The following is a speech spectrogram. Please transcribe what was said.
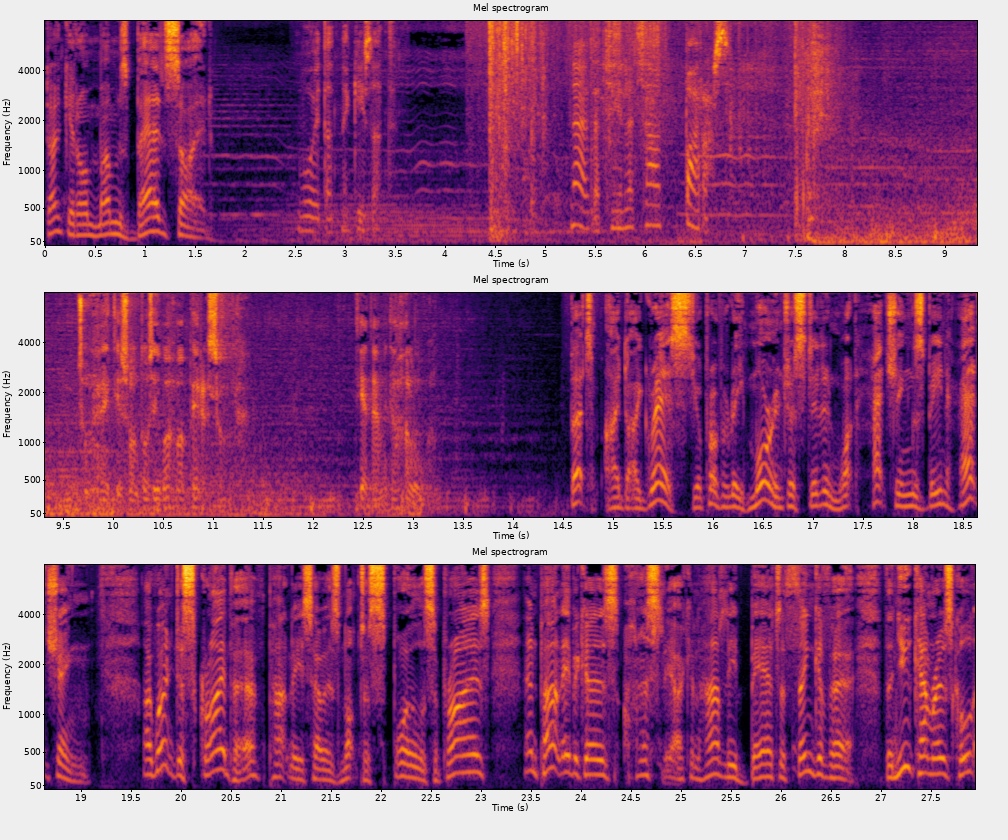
don't get on mum's bad side. Voitat ne kisat. Näytät niille, että sä oot paras. Sun äitis on tosi vahva persoona. Tietää mitä haluaa. But I digress. You're probably more interested in what Hatching's been hatching. I won't describe her, partly so as not to spoil the surprise, and partly because, honestly, I can hardly bear to think of her. The newcomer is called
